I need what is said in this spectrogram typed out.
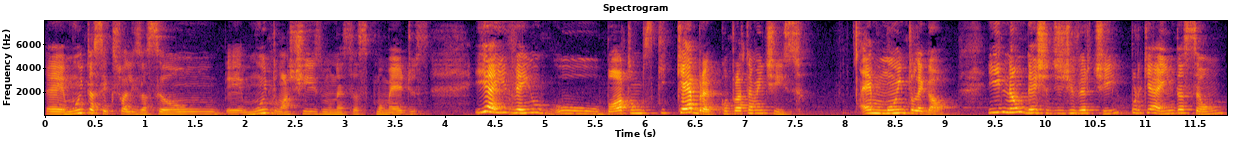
é, muita sexualização, é, muito machismo nessas comédias. E aí vem o, o Bottoms que quebra completamente isso. É muito legal. E não deixa de divertir, porque ainda são.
